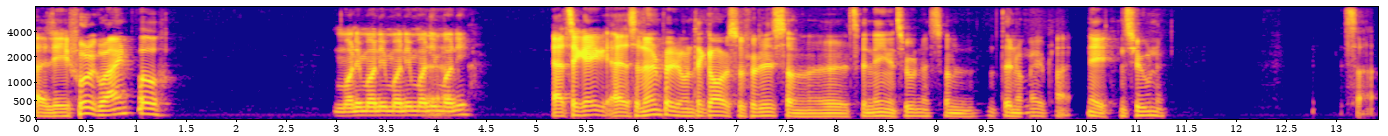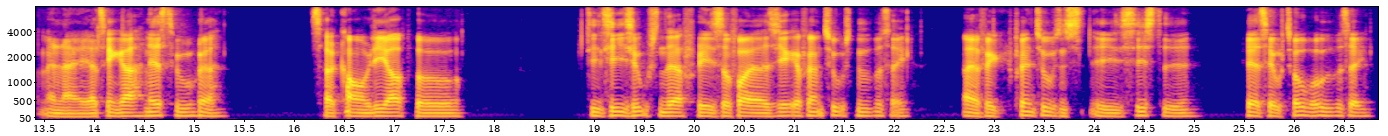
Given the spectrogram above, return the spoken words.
Der er lige fuld grind på. Money, money, money, money, Ja. money. Ja, til gengæld, altså lønperioden, den går jo selvfølgelig som øh, til den 21. som det normalt plejer. Nej, den 20. Så, men øh, jeg tænker, næste uge her, så kommer vi lige op på de 10.000 der, fordi så får jeg cirka 5.000 udbetalt. Og jeg fik 5.000 i sidste, her til oktober udbetalt.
